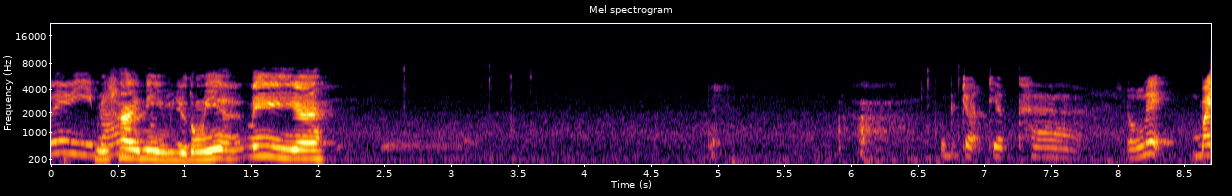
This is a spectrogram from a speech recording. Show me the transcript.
ไม่มีไม่ใช่นี่อยู่ตรงนี้นี่ไงมันไปจอดเทียบท่าตรงนี้เบร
